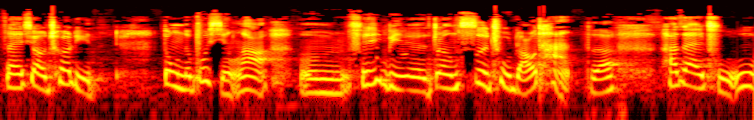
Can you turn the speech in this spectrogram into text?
在校车里。冻得不行了，嗯，菲比正四处找毯子，他在储物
